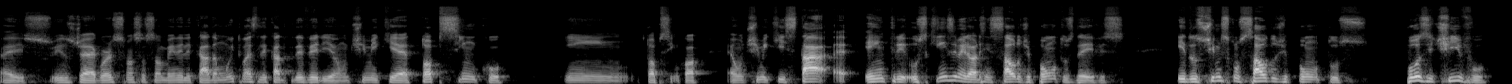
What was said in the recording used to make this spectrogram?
é isso. E os Jaguars, uma situação bem delicada, muito mais delicada que deveria. Um time que é top 5 em. Top 5, ó é um time que está é, entre os 15 melhores em saldo de pontos, Davis. E dos times com saldo de pontos positivo,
